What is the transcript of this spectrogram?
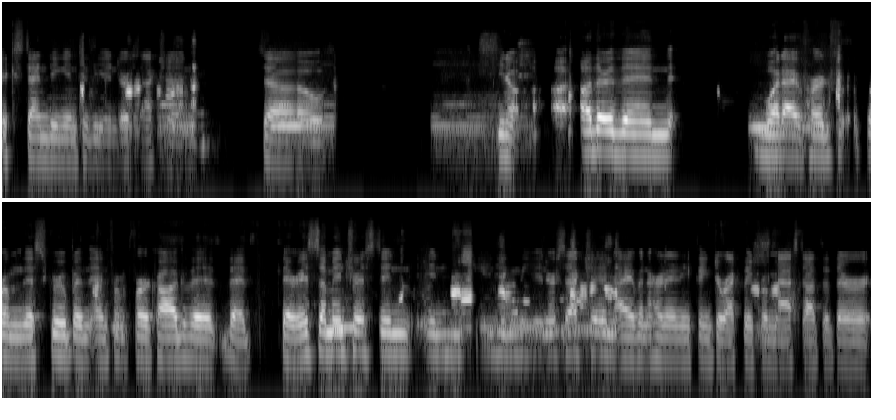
extending into the intersection. So, you know, uh, other than what I've heard fr- from this group and, and from FRCOG that that there is some interest in in changing the intersection, I haven't heard anything directly from MassDOT that there are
